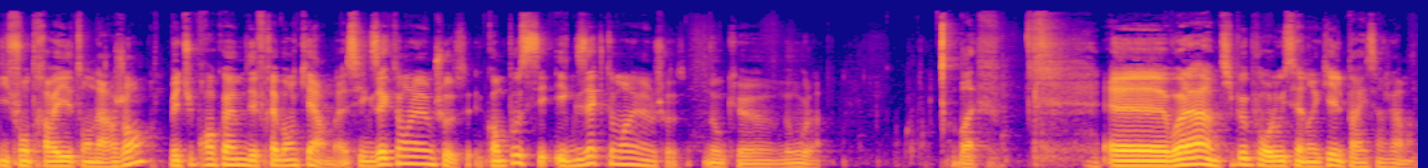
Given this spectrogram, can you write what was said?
Ils font travailler ton argent mais tu prends quand même des frais bancaires. Bah, c'est exactement la même chose. Campos, c'est exactement la même chose. Donc, euh, donc voilà. Bref. Euh, voilà un petit peu pour Luis Enrique et le Paris Saint-Germain.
